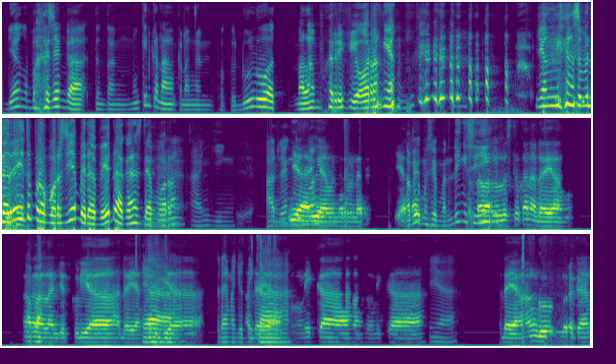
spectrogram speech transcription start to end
dia ngebahasnya nggak tentang mungkin kenangan-kenangan waktu dulu malah review orang yang yang yang sebenarnya itu proporsinya beda-beda kan setiap Beda. orang Anjing. Ada yang iya iya benar-benar ya, Tapi kan, masih mending sih. setelah lulus tuh kan ada yang Apa? eh, lanjut kuliah ada yang Ya. kerja Ada yang lanjut ada nikah. yang nikah langsung nikah Iya. ada yang nganggur kan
